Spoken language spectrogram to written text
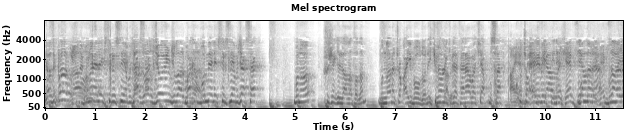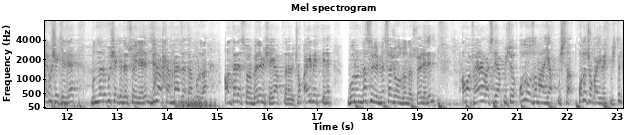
Yazıklar olsun. Bravo. Bunun eleştirisini yapacaksak. Gazozcu oyuncular bunlar. Bakın bunun eleştirisini yapacaksak bunu şu şekilde anlatalım. Bunların çok ayıp olduğunu 2012'de Fenerbahçe yapmışsa bunu çok Hepsi ayıp ettiğini. yanlış, hepsi bunları yanlış, hepsi bunları ayıp. bu şekilde bunları bu şekilde söyleyelim. Dün akşam ben zaten burada Antalya Spor'un böyle bir şey yaptığını ve çok ayıp ettiğini bunun nasıl bir mesaj olduğunu da söyledim. Ama Fenerbahçe'de yapmıştı. O da o zaman yapmışsa o da çok ayıp etmiştir.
